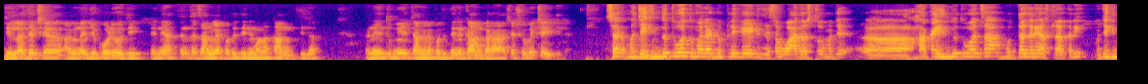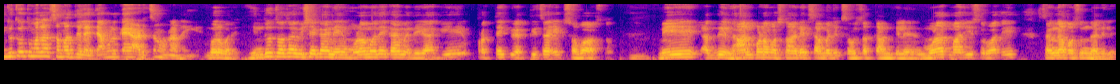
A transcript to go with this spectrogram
जिल्हाध्यक्ष अविनाशजी कोळी होती त्यांनी अत्यंत चांगल्या पद्धतीने मला काम दिलं आणि तुम्ही चांगल्या पद्धतीने काम करा अशा शुभेच्छाही दिल्या. सर म्हणजे हिंदुत्व तुम्हाला डुप्लिकेट जसा वाद असतो म्हणजे हा काही हिंदुत्वाचा मुद्दा जरी असला तरी म्हणजे हिंदुत्व तुम्हाला समजलेलं आहे त्यामुळे काही अडचण होणार नाहीये. बरोबर आहे. हिंदुत्वाचा विषय काय नाही मुळामध्ये काय माहिती का की प्रत्येक व्यक्तीचा एक स्वभाव असतो. मी अगदी लहानपणापासून अनेक सामाजिक संस्थात काम केले. मुळात माझी सुरुवात ही संघापासून झालेली आहे.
